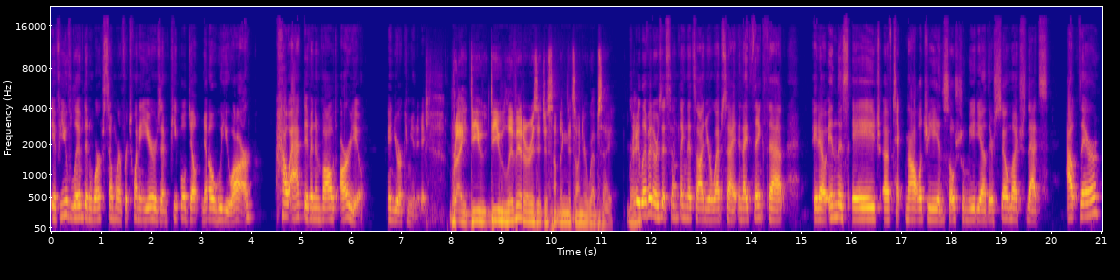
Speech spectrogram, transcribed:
if you've lived and worked somewhere for 20 years and people don't know who you are, how active and involved are you in your community? Right. Do you do you live it or is it just something that's on your website? Right. Do you live it or is it something that's on your website? And I think that you know, in this age of technology and social media, there's so much that's out there,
